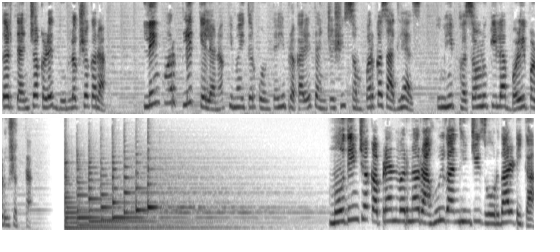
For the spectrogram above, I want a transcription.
तर त्यांच्याकडे दुर्लक्ष करा. लिंकवर क्लिक केल्यानं किंवा इतर कोणत्याही प्रकारे त्यांच्याशी संपर्क साधल्यास तुम्ही फसवणुकीला बळी पडू शकता. मोदींच्या कपड्यांवरनं राहुल गांधींची जोरदार टीका.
